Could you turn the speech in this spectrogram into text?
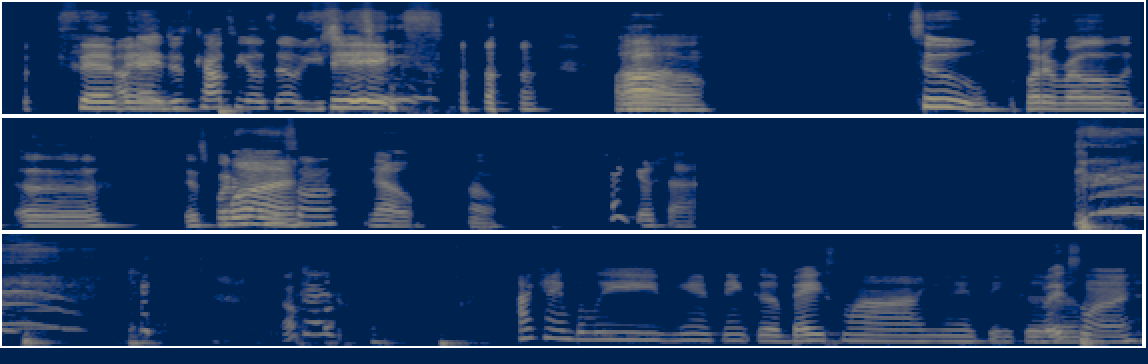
Seven. okay, just count to yourself. You six. Um, two. for the road. Uh, is for the road One. song? No. Oh. Take your shot. Okay. I can't believe you didn't think of baseline. You didn't think of Baseline.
